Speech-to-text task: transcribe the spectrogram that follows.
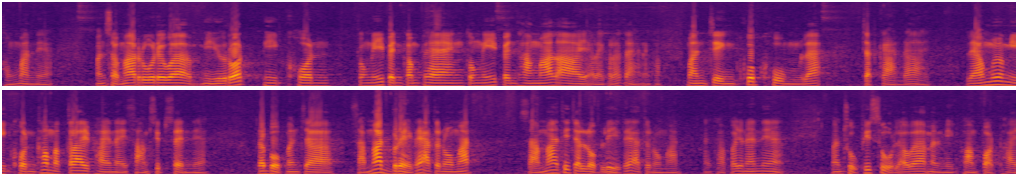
ของมันเนี่ยมันสามารถรู้ได้ว่ามีรถมีคนตรงนี้เป็นกำแพง ตรงนี้เป็นทางม้าลายอะไรก็แล้วแต่นะครับ มันจึงควบคุมและจัดการได้ แล้วเมื่อมีคนเข้ามาใกล้ภายใน 30 เซนเนี่ยระบบมันจะสามารถเบรกได้อัตโนมัติ สามารถที่จะหลบหลีกได้อัตโนมัตินะครับเพราะฉะนั้นเนี่ยมันถูกพิสูจน์แล้วว่ามันมีความปลอดภัย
